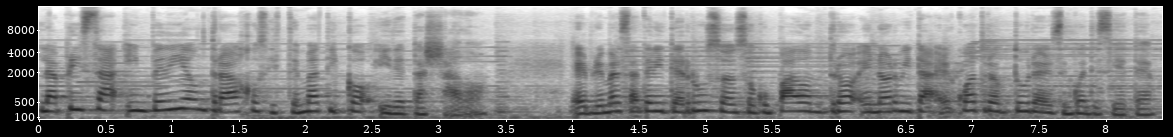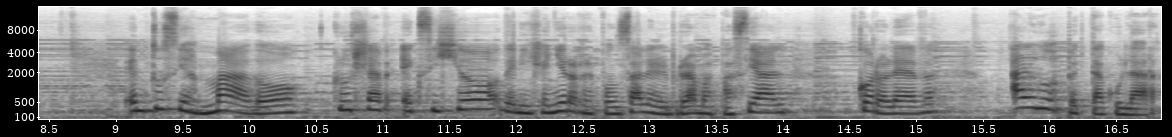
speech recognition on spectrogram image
la prisa impedía un trabajo sistemático y detallado. El primer satélite ruso desocupado entró en órbita el 4 de octubre del 57. Entusiasmado, Khrushchev exigió del ingeniero responsable del programa espacial, Korolev, algo espectacular.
